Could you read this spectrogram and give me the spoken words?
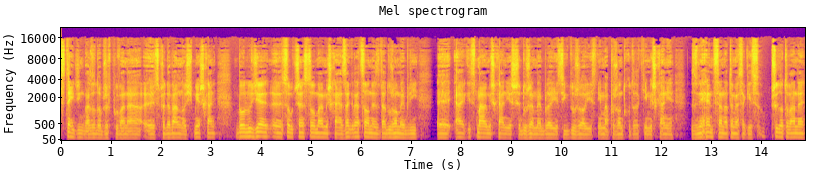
staging bardzo dobrze wpływa na e, sprzedawalność mieszkań, bo ludzie e, są często, mają mieszkania zagracone, za dużo mebli, e, a jak jest małe mieszkanie, jeszcze duże meble, jest ich dużo, jest, nie ma porządku, to takie mieszkanie zniechęca, natomiast jak jest przygotowane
